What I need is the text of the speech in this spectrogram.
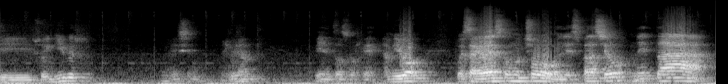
y soy giver. Buenísimo, me encanta. Bien, entonces, Jorge. Amigo, pues agradezco mucho el espacio. Neta,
